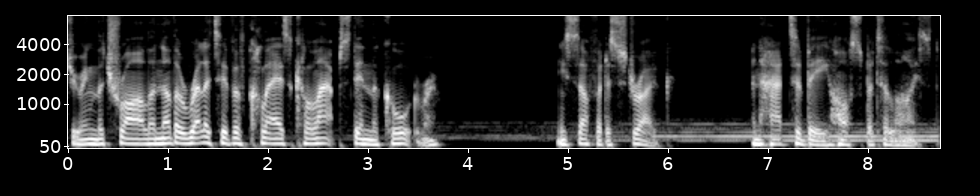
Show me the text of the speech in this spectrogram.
During the trial, another relative of Claire's collapsed in the courtroom. He suffered a stroke and had to be hospitalized.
